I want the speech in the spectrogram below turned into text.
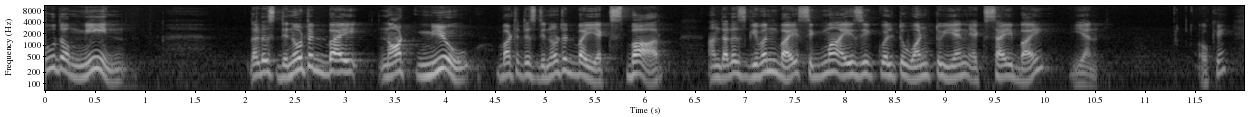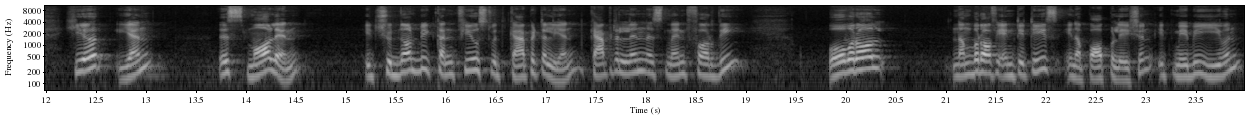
do the mean that is denoted by not mu, but it is denoted by x bar and that is given by sigma i is equal to 1 to n x i by n. Okay. Here n is small n, it should not be confused with capital N. Capital N is meant for the overall number of entities in a population, it may be even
